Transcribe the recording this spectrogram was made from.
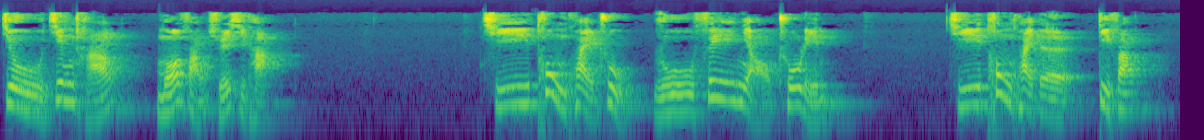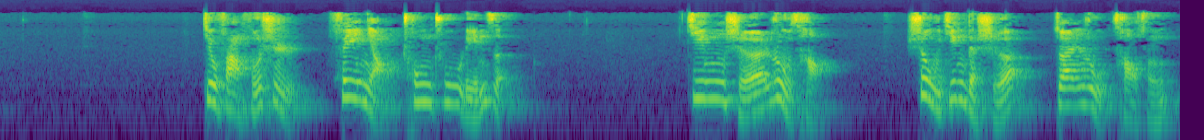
就经常模仿学习它。”其痛快处如飞鸟出林，其痛快的地方就仿佛是飞鸟冲出林子，惊蛇入草，受惊的蛇钻入草丛，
